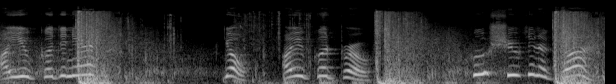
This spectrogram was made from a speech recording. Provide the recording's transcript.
Are you good in here? Yo, are you good, bro? Who's shooting a gun?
